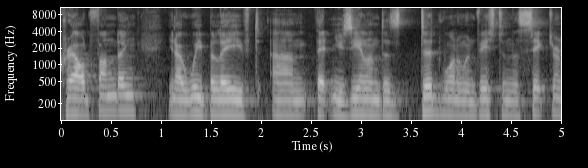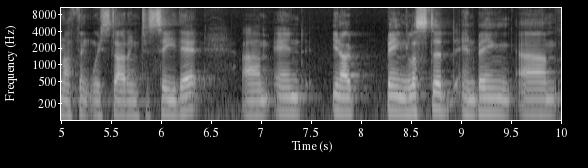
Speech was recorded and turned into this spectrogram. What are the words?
crowdfunding you know, we believed um, that New Zealanders did want to invest in the sector, and I think we're starting to see that. Um, and you know, being listed and being, um,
